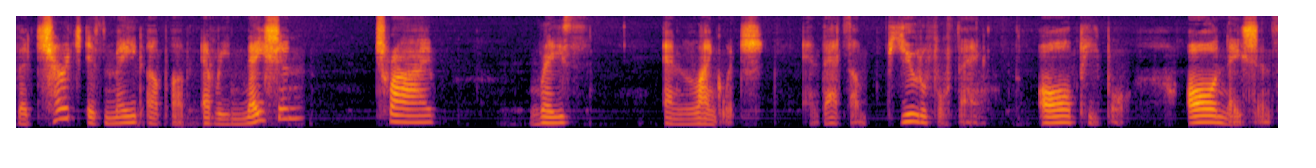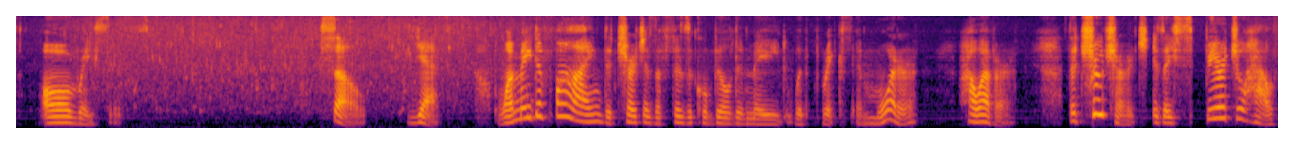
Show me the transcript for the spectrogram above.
The church is made up of every nation, tribe, race, and language. And that's a beautiful thing. All people, all nations, all races. So, yes, one may define the church as a physical building made with bricks and mortar. However, the true church is a spiritual house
